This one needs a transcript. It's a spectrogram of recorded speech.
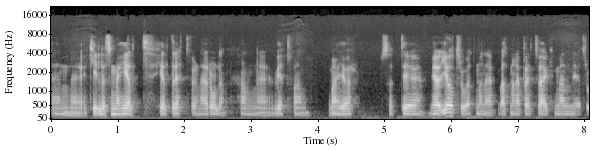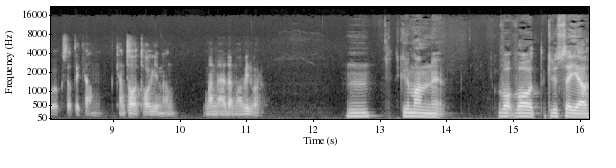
en eh, kille som är helt, helt rätt för den här rollen. Han eh, vet vad han, vad han gör. Så det, jag, jag, tror att man, är, att man är på rätt väg, men jag tror också att det kan, kan ta ett tag innan man är där man vill vara. Mm. Skulle man, eh, vad, vad skulle du säga,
